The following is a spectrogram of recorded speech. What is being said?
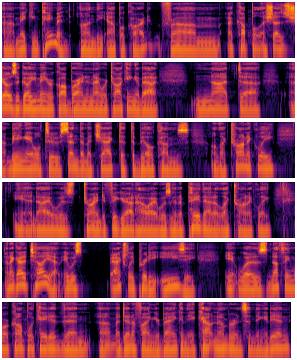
uh, making payment on the Apple Card. From a couple of sh- shows ago, you may recall Brian and I were talking about not uh, uh, being able to send them a check that the bill comes electronically and I was trying to figure out how I was going to pay that electronically. And I got to tell you, it was actually pretty easy. It was nothing more complicated than um, identifying your bank and the account number and sending it in.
